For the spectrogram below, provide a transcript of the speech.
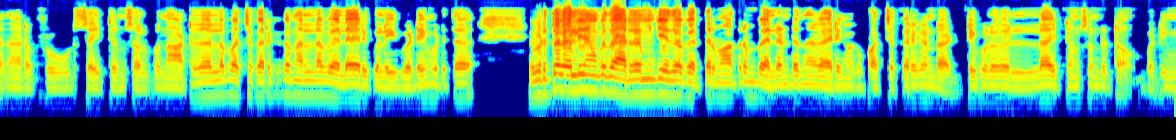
എന്താ പറയുക ഫ്രൂട്ട്സ് ഐറ്റംസ് ചിലപ്പോൾ നാട്ടിലുള്ള പച്ചക്കറിക്കൊക്കെ നല്ല വില ആയിരിക്കുമല്ലോ ഇവിടെയും ഇവിടുത്തെ ഇവിടുത്തെ വില നമുക്ക് താരതമ്യം ചെയ്തൊക്കെ എത്രമാത്രം വില ഉണ്ടെന്ന കാര്യങ്ങളൊക്കെ പച്ചക്കറി കണ്ട അടിപൊളി എല്ലാ ഐറ്റംസും ഉണ്ട് കേട്ടോ ഇവിടെയും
